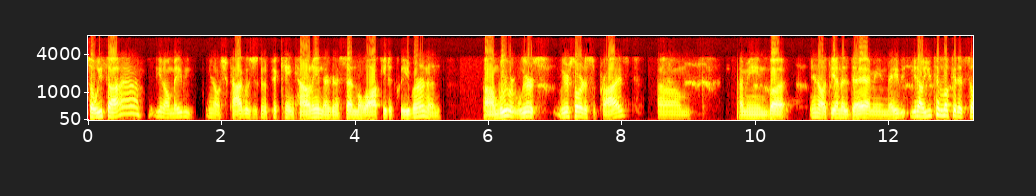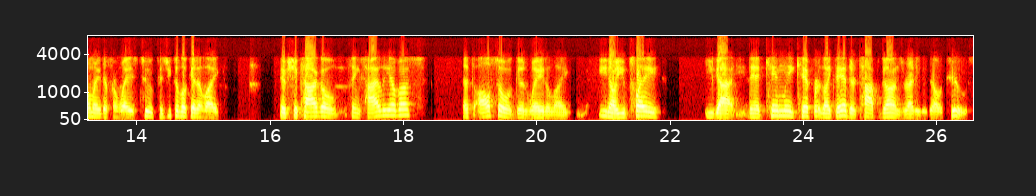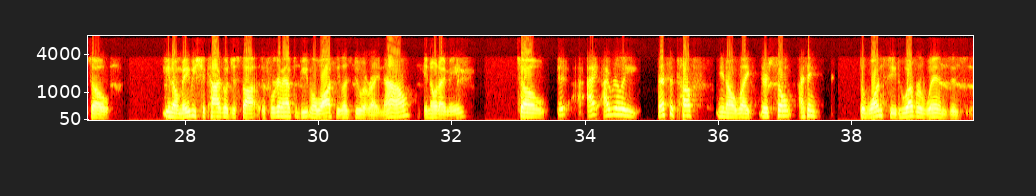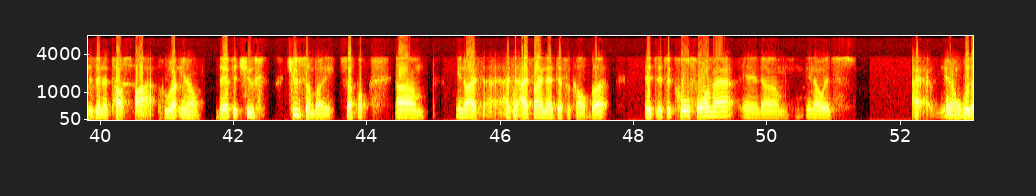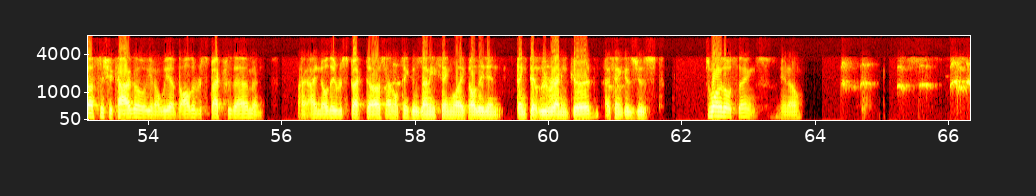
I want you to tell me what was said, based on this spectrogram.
so we thought, eh, you know, maybe you know Chicago's just going to pick Kane County and they're going to send Milwaukee to Cleburne, and um, we were we were we were sort of surprised. Um, I mean, but you know, at the end of the day, I mean, maybe you know you can look at it so many different ways too, because you could look at it like if Chicago thinks highly of us, that's also a good way to like, you know, you play. You got they had Kinley, Kipper, like they had their top guns ready to go too. So, you know, maybe Chicago just thought if we're gonna have to beat Milwaukee, let's do it right now. You know what I mean? So it, I I really that's a tough. You know, like there's so I think the one seed, whoever wins, is is in a tough spot. Who you know they have to choose choose somebody. So, um, you know, I I, I find that difficult, but it's it's a cool format, and um, you know it's I you know with us in Chicago, you know we have all the respect for them, and I, I know they respect us. I don't think it was anything like oh they didn't think that we were any good. I think it's just it's one of those things, you know.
